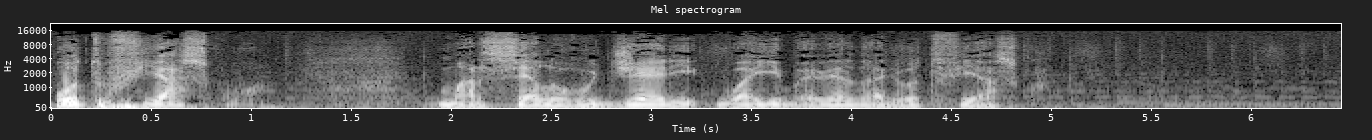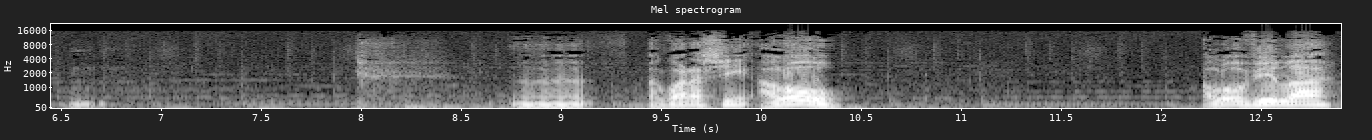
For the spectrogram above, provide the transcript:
Outro fiasco. Marcelo Ruggeri Guaíba. É verdade, outro fiasco. Uh, agora sim, alô? Alô, Vila?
